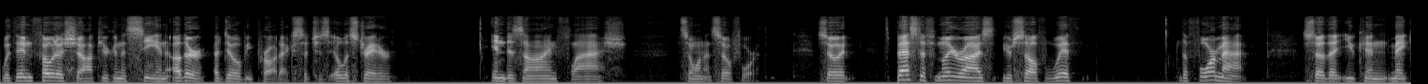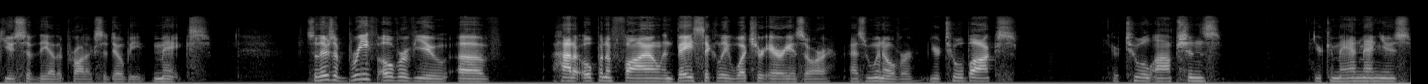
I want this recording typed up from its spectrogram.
within Photoshop you're going to see in other Adobe products such as Illustrator, InDesign, Flash, so on and so forth. So it, it's best to familiarize yourself with the format so that you can make use of the other products Adobe makes. So there's a brief overview of how to open a file and basically what your areas are as we went over. Your toolbox, your tool options, your command menus,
